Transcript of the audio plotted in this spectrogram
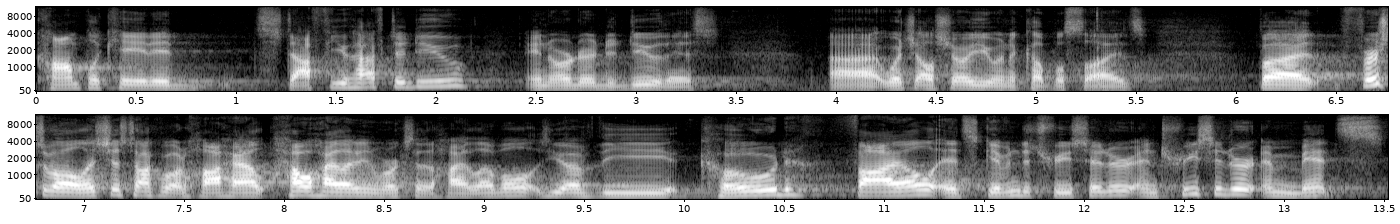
complicated stuff you have to do in order to do this, uh, which I'll show you in a couple slides. But first of all, let's just talk about how, how highlighting works at a high level. You have the code file. It's given to TreeSitter, and TreeSitter emits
